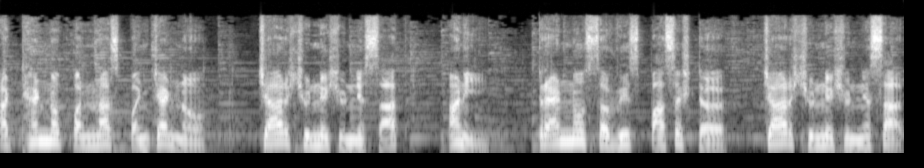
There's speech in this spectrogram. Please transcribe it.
अठ्ठ्याण्णव पन्नास पंच्याण्णव चार शून्य शून्य सात आणि त्र्याण्णव सव्वीस पासष्ट चार शून्य शून्य सात.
